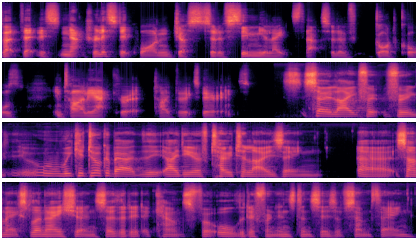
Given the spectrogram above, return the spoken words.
but that this naturalistic one just sort of simulates that sort of god caused entirely accurate type of experience. So, like for for we could talk about the idea of totalizing uh, some explanation so that it accounts for all the different instances of something.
